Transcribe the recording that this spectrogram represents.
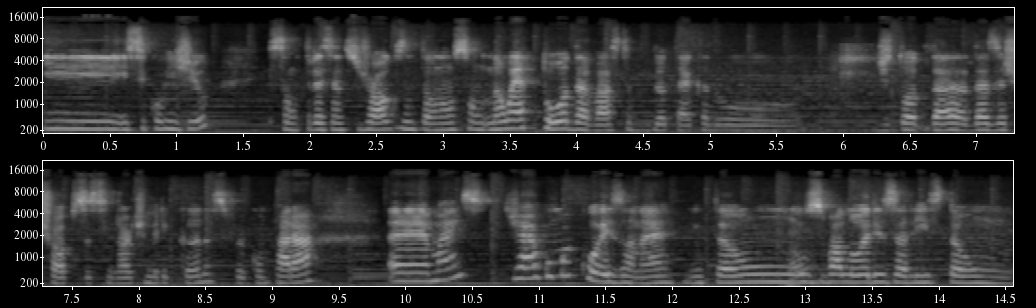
e, e se corrigiu são 300 jogos, então não, são, não é toda a vasta biblioteca do, de toda das eShops assim, norte-americanas, se for comparar. É, mas já é alguma coisa, né? Então hum. os valores ali estão.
